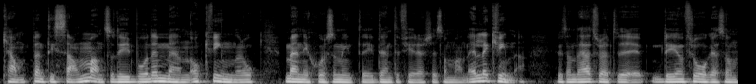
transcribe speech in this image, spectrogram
kampen tillsammans. Så det är ju både män och kvinnor och människor som inte identifierar sig som man eller kvinna. Utan det här tror jag att vi, det är en fråga som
